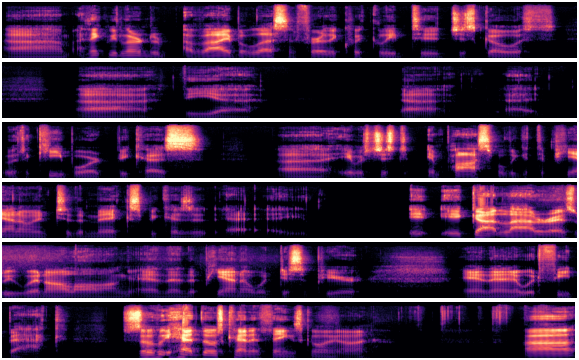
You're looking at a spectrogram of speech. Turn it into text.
Um, I think we learned a, a, valuable lesson fairly quickly to just go with uh, the uh, uh, uh with a keyboard because uh, it was just impossible to get the piano into the mix because it, it it got louder as we went along, and then the piano would disappear, and then it would feed back. So we had those kind of things going on. Uh,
